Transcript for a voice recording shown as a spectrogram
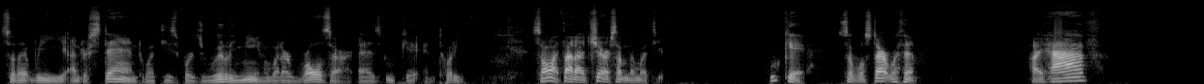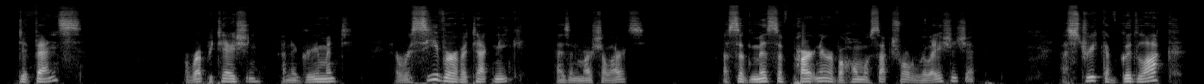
so that we understand what these words really mean, what our roles are as uke and tori. So I thought I'd share something with you. Uke. So we'll start with him. I have defense, a reputation, an agreement, a receiver of a technique, as in martial arts, a submissive partner of a homosexual relationship, a streak of good luck,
